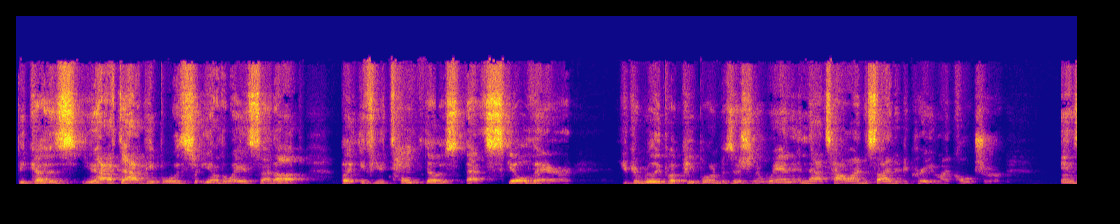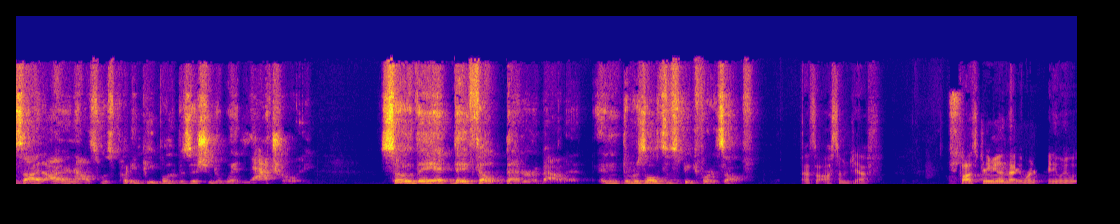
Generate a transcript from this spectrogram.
because you have to have people with you know the way it's set up. But if you take those that skill there, you can really put people in position to win. And that's how I decided to create my culture inside Iron House was putting people in a position to win naturally. So they they felt better about it. And the results will speak for itself. That's awesome, Jeff. Thoughts, Jamie, on that? You want anyone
